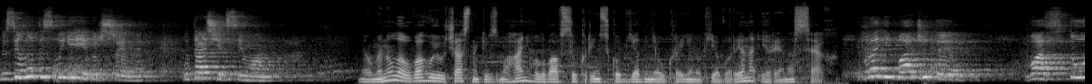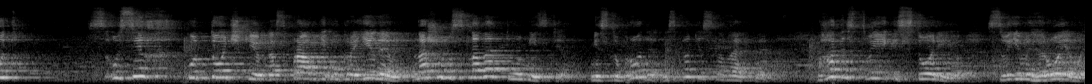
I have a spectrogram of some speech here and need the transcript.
досягнути своєї вершини. Удачі всім вам! Не оминула увагою учасників змагань голова Всеукраїнського об'єднання Українок Яворина Ірина Сех. Раді бачити вас тут, з усіх куточків насправді України, нашому славетному місті. Місто Броди насправді славетне, багато своєю історією, своїми героями.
